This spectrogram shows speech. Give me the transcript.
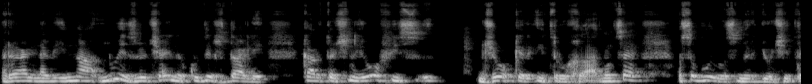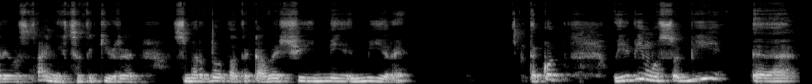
Реальна війна. Ну і звичайно, куди ж далі карточний офіс. Джокер і Труха. Ну, це особливо смердючі три останніх. Це такі вже смердота така вищої міри. Так от, уявімо собі, е,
